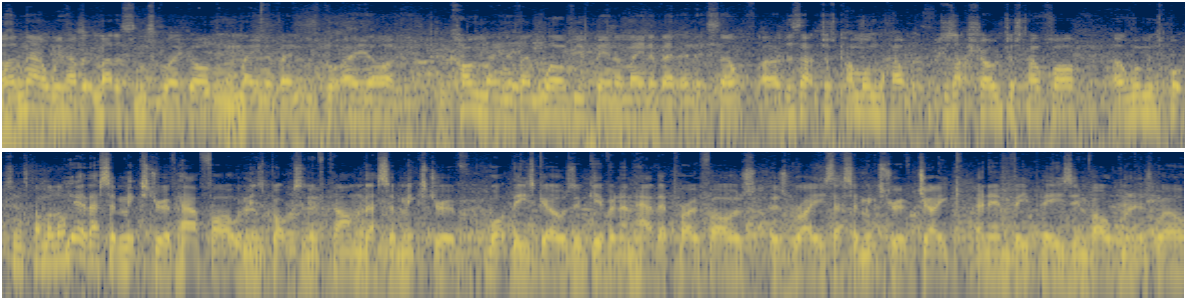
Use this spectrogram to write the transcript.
Uh, now we have it Madison Square Garden, the main event. You've got a uh, co-main event worthy of being a main event in itself. Uh, does that just come on? How does that show just how far uh, women's boxing's come along? Yeah, that's a mixture of how far women's boxing have come. That's a mixture of what these girls have given and how their profiles has raised. That's a mixture of Jake and MVP's involvement as well.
